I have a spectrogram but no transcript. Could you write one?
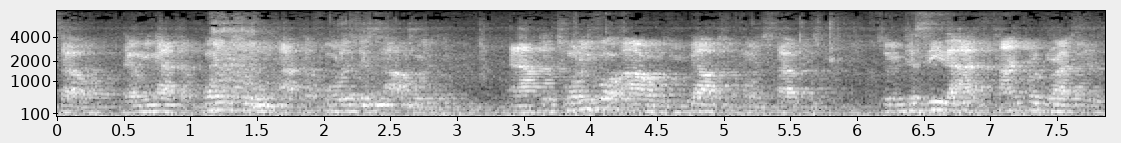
cell. Then we got to 0.2 after 4 to 6 hours. And after 24 hours, we got to 0.7. So you can see that as time progresses,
